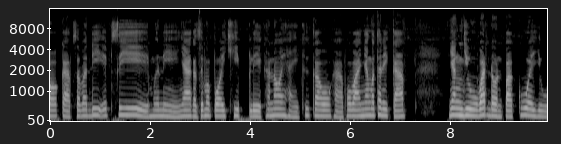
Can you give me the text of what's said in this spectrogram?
ขอกราบสวัสดีเอฟซีมื้อนี้ย่าก็สิมาปล่อยคลิปเลขขาน้อยให้คือเก่าค่ะ เพราะว่ายังบ่ทันได้กลับยังอยู่วัดดอนปากกล้วยอยู่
